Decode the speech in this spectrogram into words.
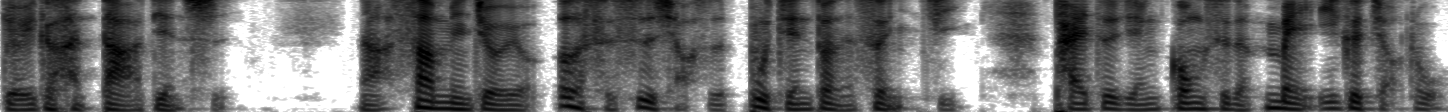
有一个很大的电视，那上面就有二十四小时不间断的摄影机，拍这间公司的每一个角落，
